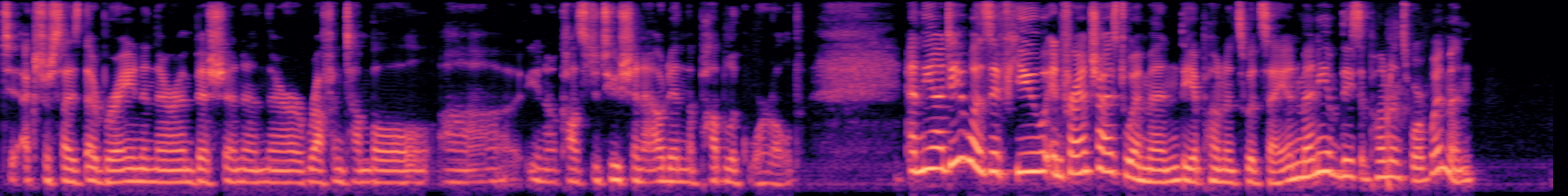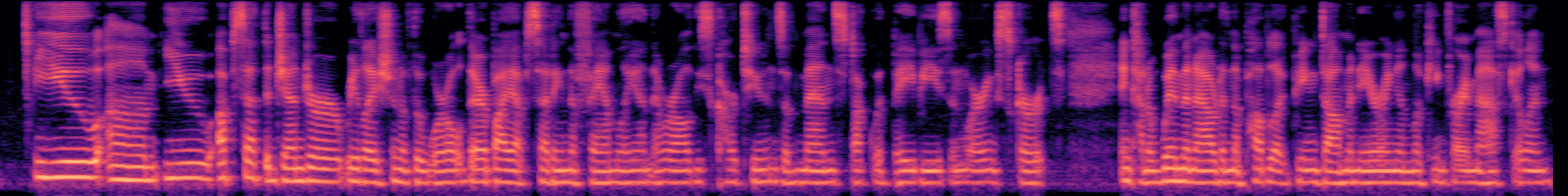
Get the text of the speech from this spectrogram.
to exercise their brain and their ambition and their rough and tumble, uh, you know, constitution out in the public world. And the idea was if you enfranchised women, the opponents would say, and many of these opponents were women, you um, you upset the gender relation of the world, thereby upsetting the family. And there were all these cartoons of men stuck with babies and wearing skirts, and kind of women out in the public being domineering and looking very masculine.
